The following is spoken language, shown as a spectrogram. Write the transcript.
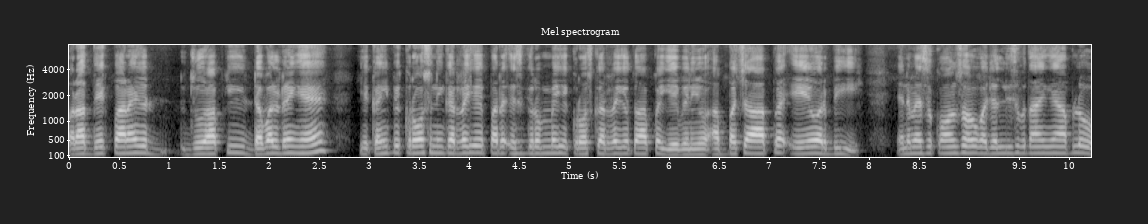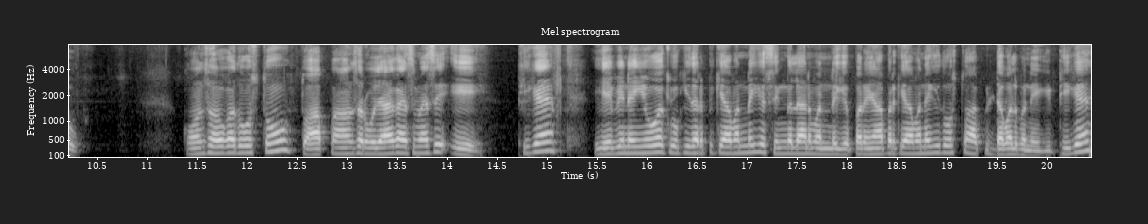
और आप देख पा रहे हैं जो आपकी डबल रिंग है ये कहीं पे क्रॉस नहीं कर रही है, पर इस ग्रुप में ये क्रॉस कर रही है तो आपका ये भी नहीं हो। अब बचा आपका ए और बी इनमें से कौन सा होगा? जल्दी से बताएँगे आप लोग। कौन सा होगा दोस्तों? तो आपका आंसर हो जाएगा इसमें से ए ठीक है? ये भी नहीं होगा, क्योंकि इधर पे क्या बन रही है? सिंगल लाइन बन रही है। पर यहाँ पर क्या बनेगी दोस्तों? आपकी डबल बनेगी। ठीक है?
